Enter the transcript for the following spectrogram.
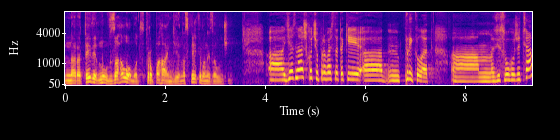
наративів? Ну, загалом, от в пропаганді, наскільки вони залучені? Я знаєш, хочу привести такий а, приклад а, зі свого життя.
